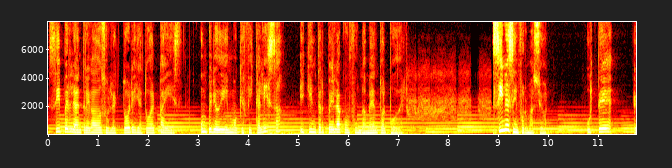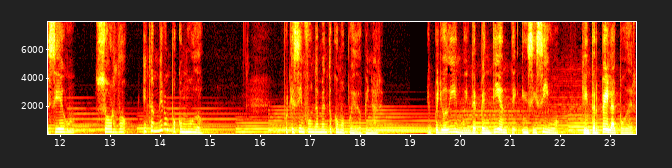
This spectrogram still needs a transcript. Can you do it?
CIPER le ha entregado a sus lectores y a todo el país un periodismo que fiscaliza y que interpela con fundamento al poder Sin esa información, usted es ciego, sordo y también un poco mudo. Porque sin fundamento, ¿cómo puede opinar? El periodismo independiente, incisivo, que interpela al poder,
